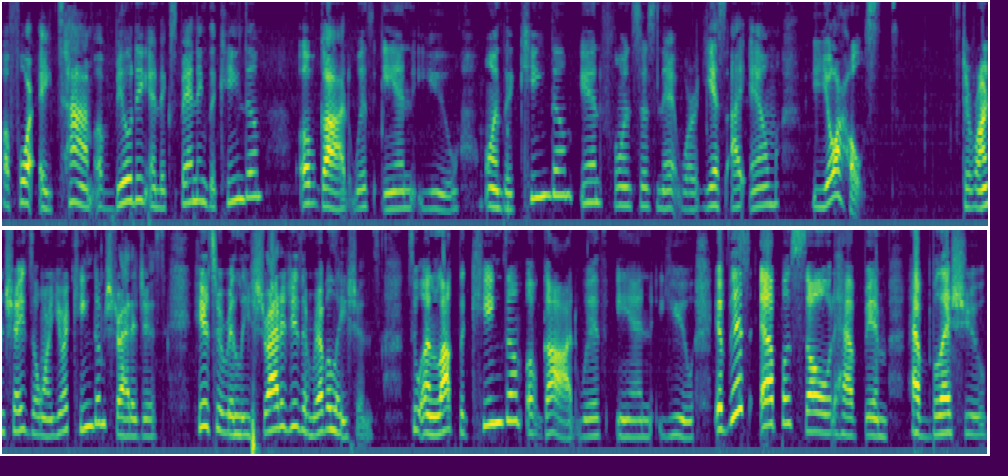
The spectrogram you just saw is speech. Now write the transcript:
uh, for a time of building and expanding the kingdom of God within you on the Kingdom Influencers Network. Yes, I am your host. Derashay Zorn, your kingdom strategist, here to release strategies and revelations to unlock the kingdom of God within you. If this episode have been have blessed you,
